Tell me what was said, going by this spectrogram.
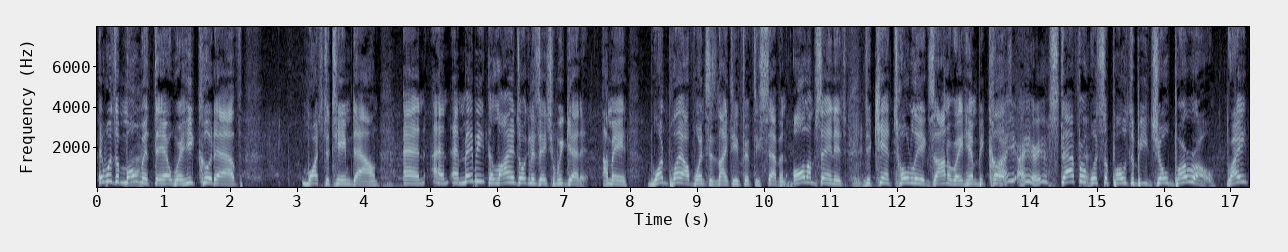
It was a moment there where he could have march the team down. And, and and maybe the Lions organization, we get it. I mean, one playoff win since 1957. All I'm saying is mm. you can't totally exonerate him because I- I hear you. Stafford was supposed to be Joe Burrow, right?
